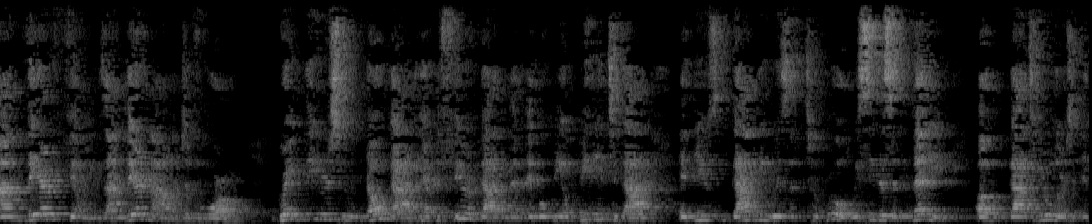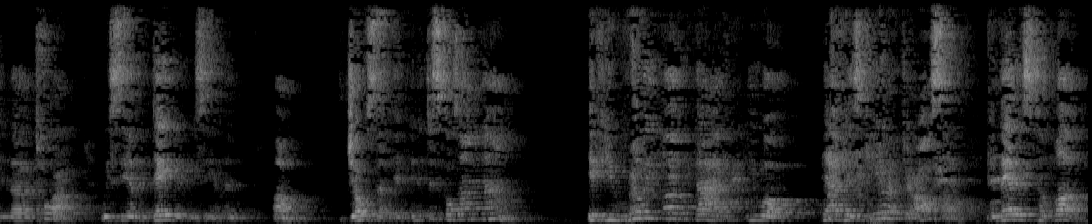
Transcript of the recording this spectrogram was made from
on their feelings, on their knowledge of the world. Great leaders who know God, have the fear of God in them, and will be obedient to God and use godly wisdom to rule. We see this in many of God's rulers in the Torah. We see him in David, we see him in um, Joseph, and, and it just goes on and on. If you really love God, you will have his character also, and that is to love,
